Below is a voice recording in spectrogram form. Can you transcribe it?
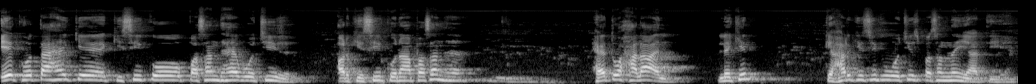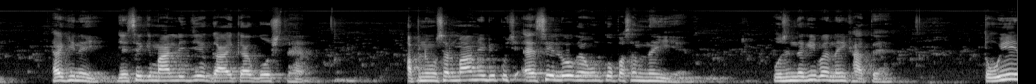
ایک ہوتا ہے کہ کسی کو پسند ہے وہ چیز اور کسی کو ناپسند ہے۔ ہے تو حلال، لیکن کہ ہر کسی کو وہ چیز پسند نہیں آتی ہے۔ ہے کہ نہیں؟ جیسے کہ مان لیجیے گائے کا گوشت ہے۔ اپنے مسلمان میں بھی کچھ ایسے لوگ ہیں، ان کو پسند نہیں ہے۔ وہ زندگی بھر نہیں کھاتے ہیں۔ تو وہ یہ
